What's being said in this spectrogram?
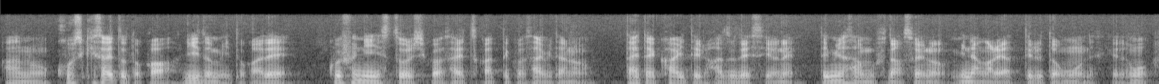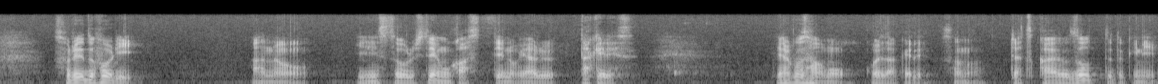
あの公式サイトとかリードミーとかでこういうふうにインストールしてください使ってくださいみたいなの大体書いてるはずですよね。で皆さんも普段そういうのを見ながらやってると思うんですけれどもそれ通りあのインストールして動かすっていうのをやるだけです。やることはもうこれだけでそのじゃあ使うぞって時に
